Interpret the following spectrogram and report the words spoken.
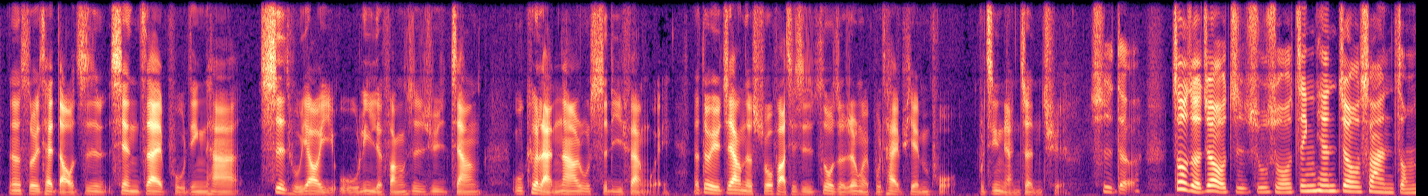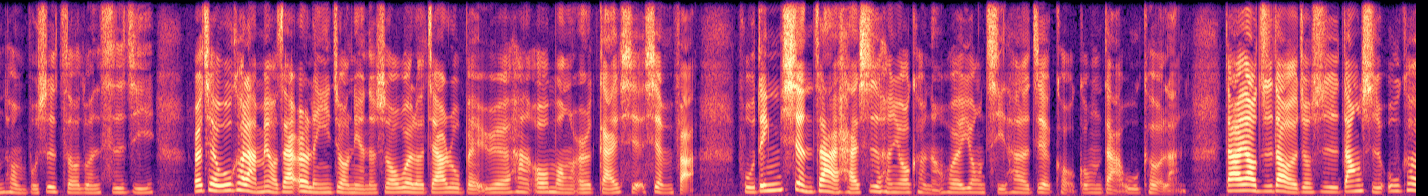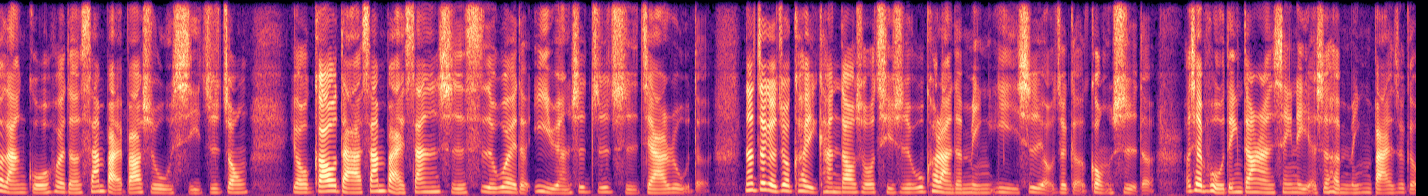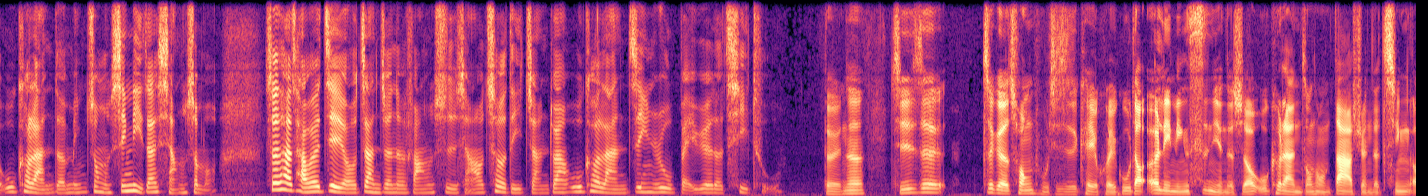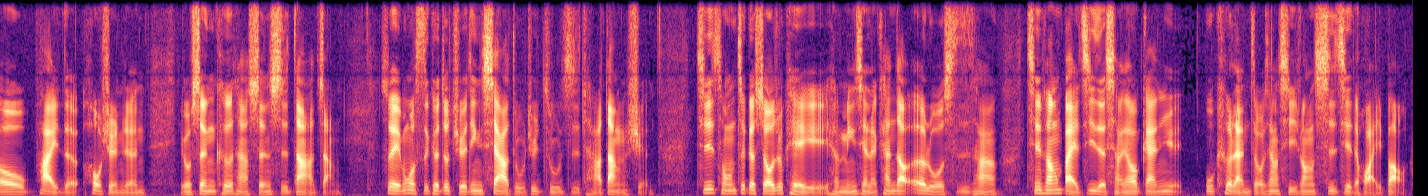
那所以才导致现在普丁他试图要以武力的方式去将。乌克兰纳入势力范围，那对于这样的说法，其实作者认为不太偏颇，不尽然正确。是的，作者就有指出说，今天就算总统不是泽伦斯基，而且乌克兰没有在二零一九年的时候为了加入北约和欧盟而改写宪法，普丁现在还是很有可能会用其他的借口攻打乌克兰。大家要知道的就是，当时乌克兰国会的三百八十五席之中。有高达三百三十四位的议员是支持加入的，那这个就可以看到说，其实乌克兰的民意是有这个共识的，而且普丁当然心里也是很明白这个乌克兰的民众心里在想什么，所以他才会借由战争的方式，想要彻底斩断乌克兰进入北约的企图。对，那其实这这个冲突其实可以回顾到二零零四年的时候，乌克兰总统大选的亲欧派的候选人尤申科他声势大涨。所以莫斯科就决定下毒去阻止他当选。其实从这个时候就可以很明显的看到，俄罗斯他千方百计的想要干预乌克兰走向西方世界的怀抱。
